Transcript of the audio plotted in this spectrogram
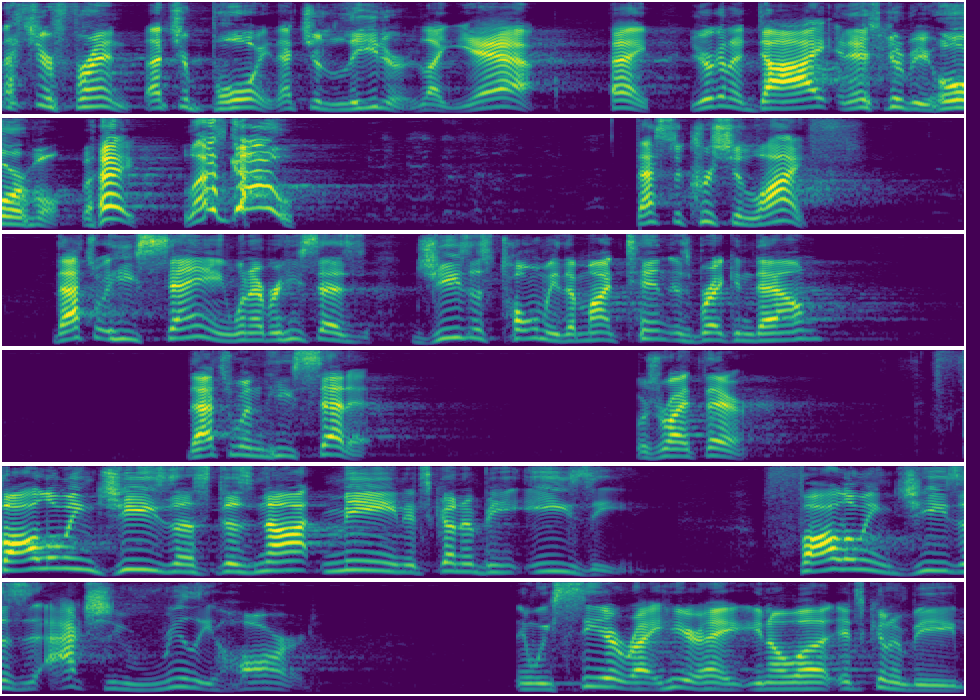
that's your friend. That's your boy. That's your leader. Like, yeah, hey, you're going to die and it's going to be horrible. But hey, let's go. That's the Christian life. That's what he's saying whenever he says, Jesus told me that my tent is breaking down. That's when he said it. Was right there. Following Jesus does not mean it's going to be easy. Following Jesus is actually really hard. And we see it right here. Hey, you know what? It's going to be,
